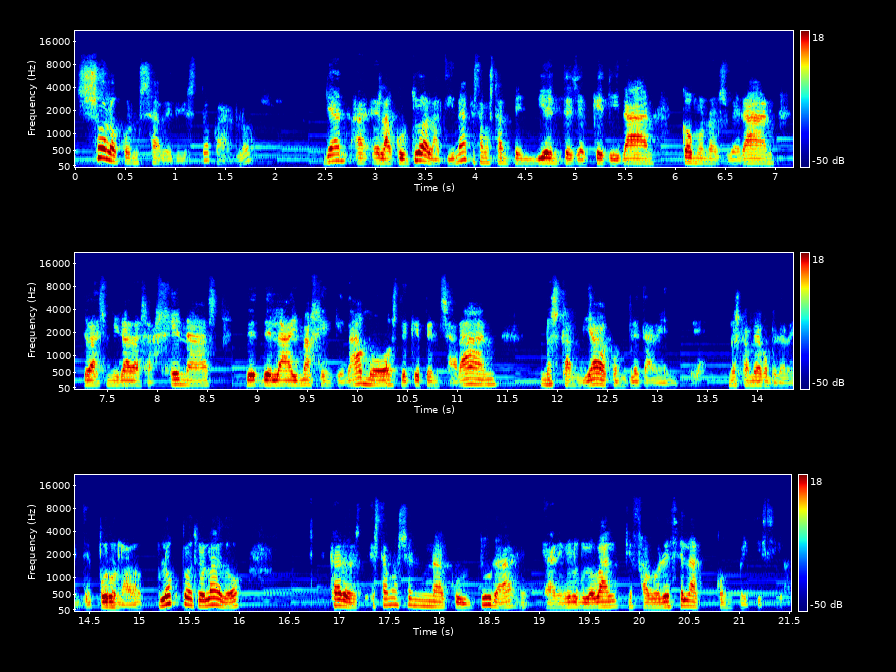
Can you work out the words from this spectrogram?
Solo con saber esto, Carlos, ya en la cultura latina, que estamos tan pendientes del qué dirán, cómo nos verán, de las miradas ajenas, de, la imagen que damos, de qué pensarán, nos cambiaba completamente. Nos cambiaba completamente, por un lado. por otro lado, claro, estamos en una cultura a nivel global que favorece la competición.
